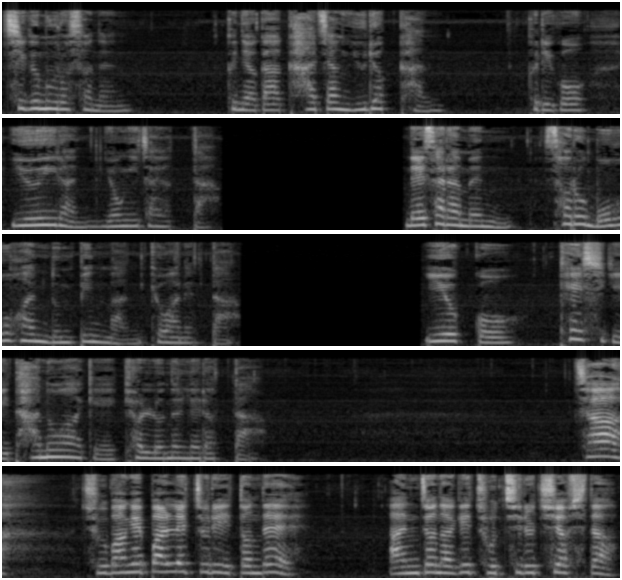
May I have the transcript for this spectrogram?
지금으로서는 그녀가 가장 유력한 그리고 유일한 용의자였다. 네 사람은 서로 모호한 눈빛만 교환했다. 이윽고 태식이 단호하게 결론을 내렸다. 자, 주방에 빨랫줄이 있던데 안전하게 조치를 취합시다.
